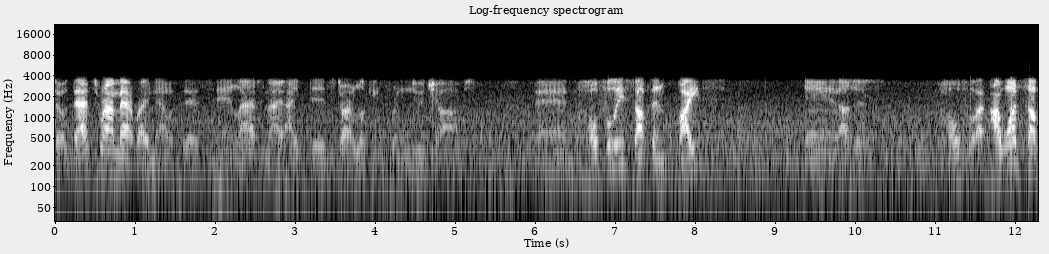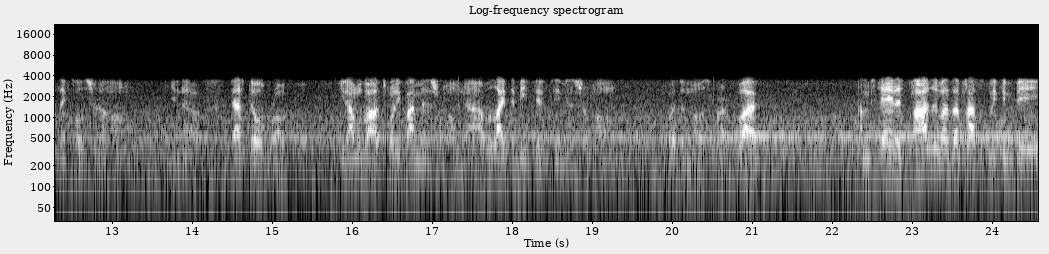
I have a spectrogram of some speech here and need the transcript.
So that's where I'm at right now with this. And last night I did start looking for new jobs, and hopefully something bites, and I'll just hopefully I want something closer to home. That's the overall goal. You know, I'm about 25 minutes from home now. I would like to be 15 minutes from home for the most part, but I'm staying as positive as I possibly can be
